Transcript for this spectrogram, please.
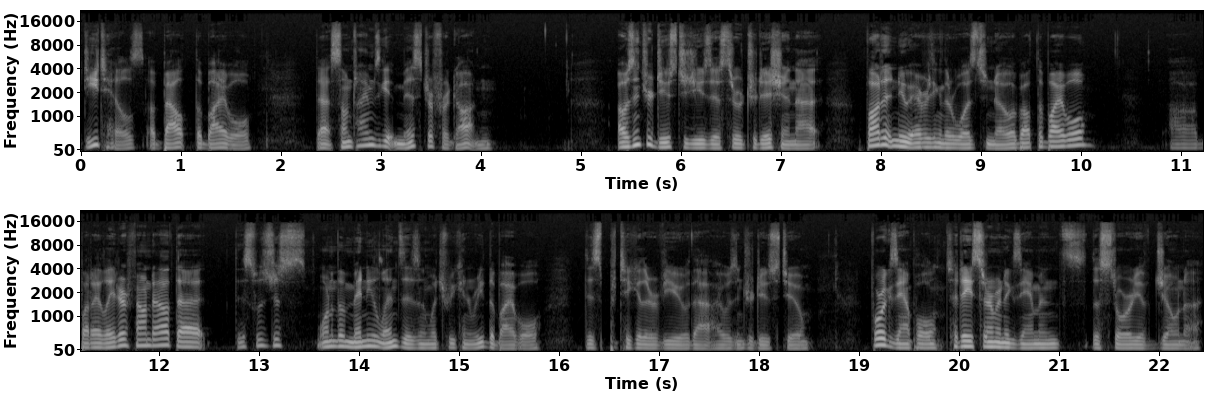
details about the Bible that sometimes get missed or forgotten. I was introduced to Jesus through a tradition that thought it knew everything there was to know about the Bible, uh, but I later found out that this was just one of the many lenses in which we can read the Bible, this particular view that I was introduced to. For example, today's sermon examines the story of Jonah.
